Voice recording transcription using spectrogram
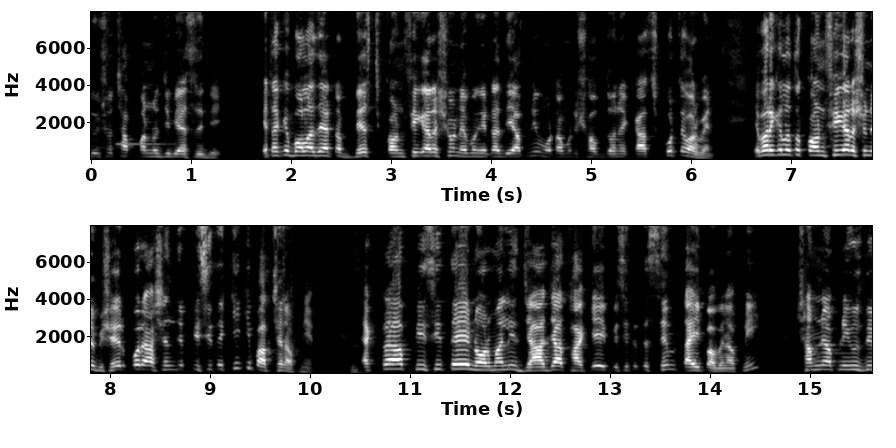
দুশো ছাপ্পান্ন জিবি এসএসডি এটাকে বলা যায় একটা বেস্ট কনফিগারেশন এবং এটা দিয়ে আপনি মোটামুটি সব ধরনের কাজ করতে পারবেন। এবার গেল তো কনফিগারেশনের বিষয়। এরপরে আসেন যে পিসিতে কি কি পাচ্ছেন আপনি? একটা পিসিতে নর্মালি যা যা থাকে, এই পিসিটাতে সেম তাই পাবেন আপনি। সামনে আপনি ইউএসবি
